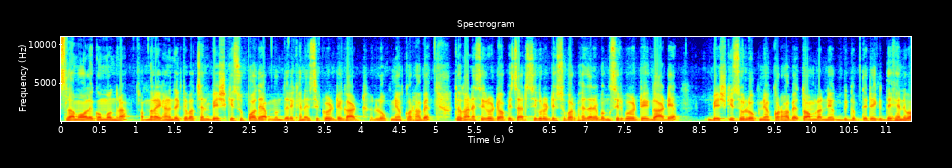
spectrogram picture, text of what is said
আসসালামু আলাইকুম বন্ধুরা, আপনারা এখানে দেখতে পাচ্ছেন বেশ কিছু পদে আপনাদের এখানে সিকিউরিটি গার্ড লোক নিয়োগ করা হবে। তো এখানে সিকিউরিটি অফিসার সিকিউরিটি সুপারভাইজার এবং সিকিউরিটি গার্ডে বেশ কিছু লোক নিয়োগ করা হবে। তো আমরা নিয়োগ বিজ্ঞপ্তিটি দেখে নেব।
